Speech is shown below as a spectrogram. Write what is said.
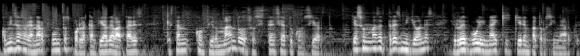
Comienzas a ganar puntos por la cantidad de avatares que están confirmando su asistencia a tu concierto. Ya son más de 3 millones y Red Bull y Nike quieren patrocinarte.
